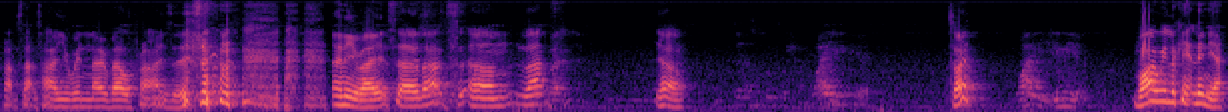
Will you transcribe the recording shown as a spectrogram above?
perhaps that's how you win Nobel Prizes. anyway, so that's, um, that's yeah. Sorry? Why linear? Why are we looking at linear?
